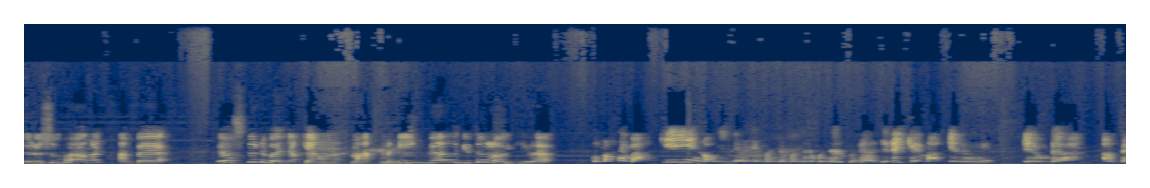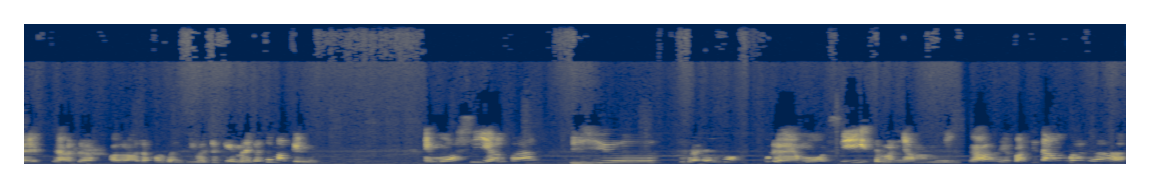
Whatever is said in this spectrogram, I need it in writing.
Udah lusuh banget sampai ya itu udah banyak yang meninggal gitu loh gila. termasuk makin oh iya ya bener bener bener bener. Jadi kayak makin ya udah sampai ya ada kalau ada korban jiwa tuh kayak mereka tuh makin emosi ya kan? Iya. udah emo udah emosi temennya meninggal ya pasti tambah lah.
